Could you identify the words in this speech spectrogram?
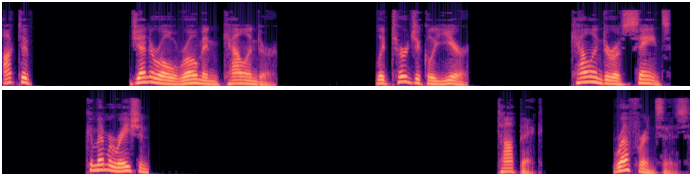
Octave. General Roman Calendar. Liturgical Year. Calendar of Saints. Commemoration. Topic: References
